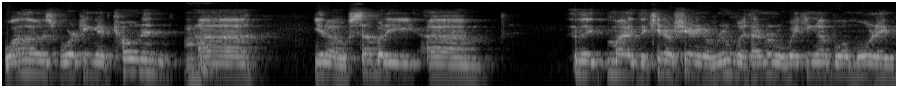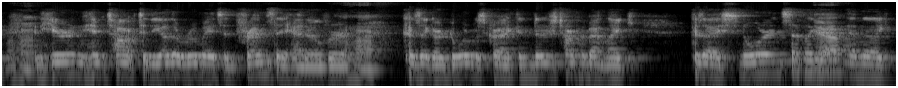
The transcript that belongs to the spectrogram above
while I was working at Conan, Mm-hmm. uh, you know, somebody, um, the, my the kid I was sharing a room with. I remember waking up one morning Mm-hmm. and hearing him talk to the other roommates and friends they had over Mm-hmm. because like our door was cracked and they're just talking about like because I snore and stuff like Yeah. that, and they're like,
